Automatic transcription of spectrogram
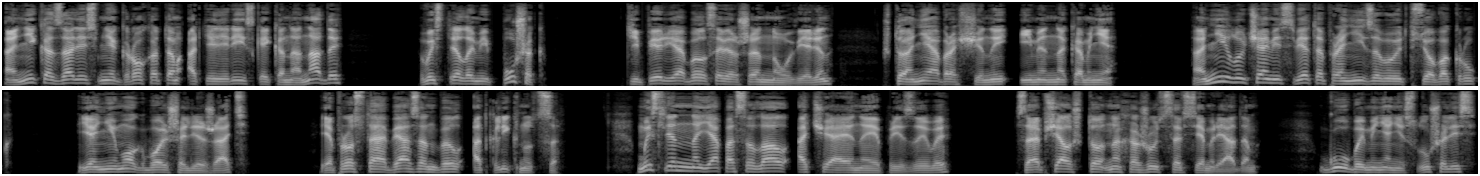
Они казались мне грохотом артиллерийской канонады, выстрелами пушек Теперь я был совершенно уверен, что они обращены именно ко мне. Они лучами света пронизывают все вокруг. Я не мог больше лежать. Я просто обязан был откликнуться. Мысленно я посылал отчаянные призывы, Сообщал, что нахожусь совсем рядом. Губы меня не слушались,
